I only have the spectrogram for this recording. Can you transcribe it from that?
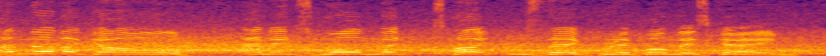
Another goal! And it's one that tightens their grip on this game.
